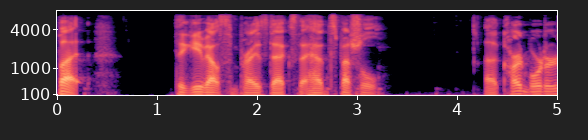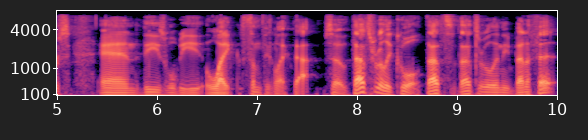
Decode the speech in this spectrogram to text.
but they gave out some prize decks that had special uh, card borders, and these will be like something like that. So that's really cool. That's that's a really neat benefit,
